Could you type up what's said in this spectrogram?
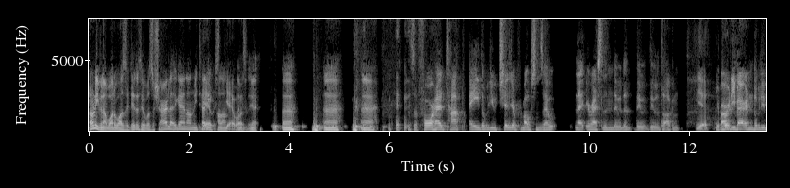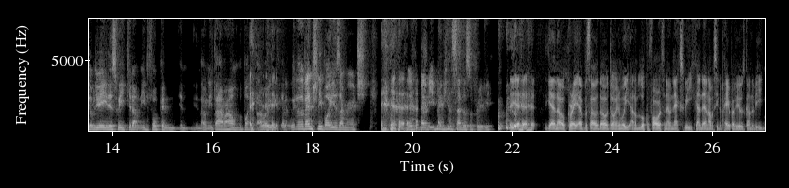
I don't even know what it was I did it. It was a Charlotte again on me, Teddy. it was- Hold on. yeah, it Let me- was. Yeah. Uh, uh, uh. It's a forehead tap. AW chill your promotions out. Let your wrestling do the do do the talking. yeah, You're already better than WWE this week. You don't need to fucking you, you don't need to hammer home the point. Already, we get it. We'll eventually buy you our merch. Maybe maybe, maybe you'll send us a freebie. yeah, yeah, no, great episode though, Dynamite, and I'm looking forward to now next week, and then obviously the pay per view is going to be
